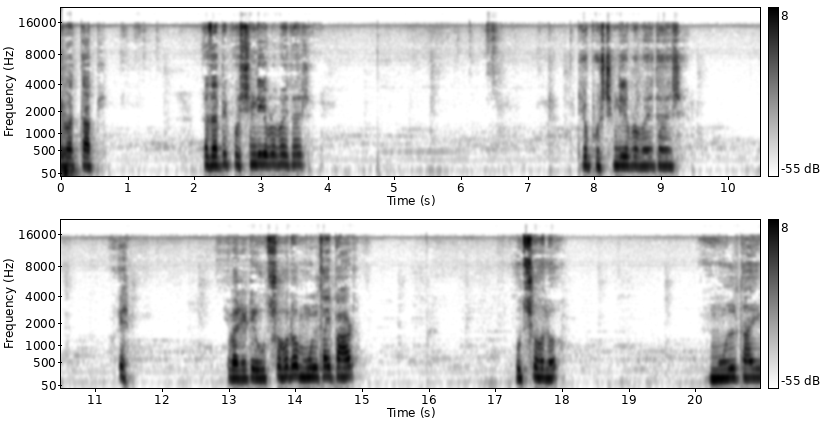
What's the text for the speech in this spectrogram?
এবার তাপি। তাপি পশ্চিম দিকে প্রবাহিত হয়েছে। এটিও পশ্চিম দিকে প্রবাহিত হয়েছে। ওকে এবার এটির উৎস হলো মুলতাই পাহাড়। উৎস হলো মুলতাই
